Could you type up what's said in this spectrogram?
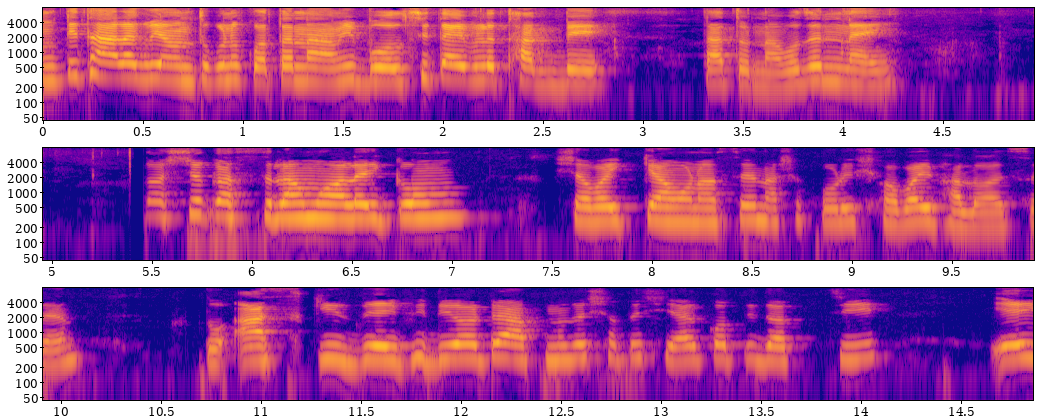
আংটি থাকা লাগবে এমন তো কোনো কথা না, আমি বলছি তাই বলে থাকবে। তা তো না, বোঝেন নাই। দর্শক, আসসালামু আলাইকুম। সবাই কেমন আছেন? আশা করি সবাই ভালো আছেন। তো আজকে যে ভিডিওটা আপনাদের সাথে শেয়ার করতে যাচ্ছি, এই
